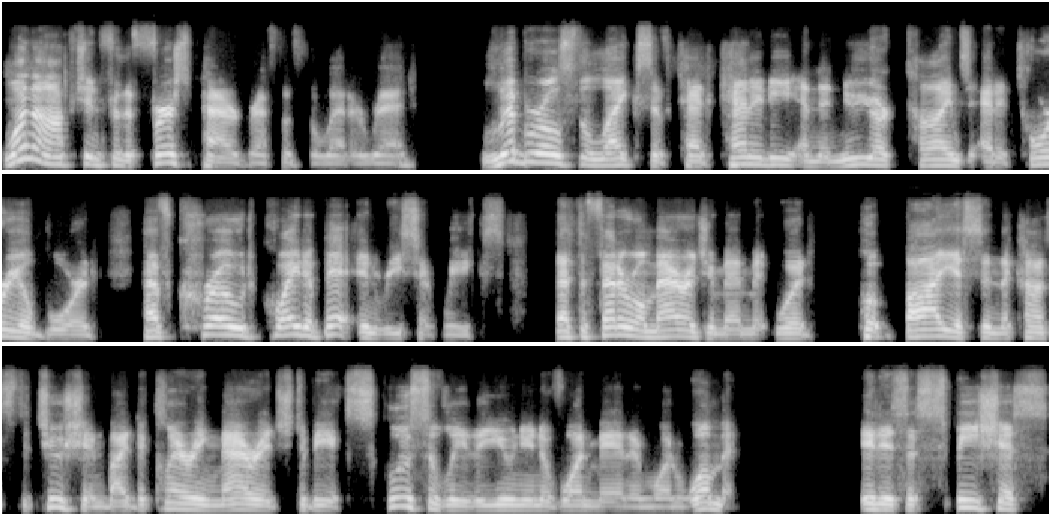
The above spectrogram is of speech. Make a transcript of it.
one option for the first paragraph of the letter read Liberals, the likes of Ted Kennedy and the New York Times editorial board, have crowed quite a bit in recent weeks that the federal marriage amendment would put bias in the Constitution by declaring marriage to be exclusively the union of one man and one woman. It is a specious,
